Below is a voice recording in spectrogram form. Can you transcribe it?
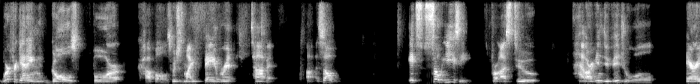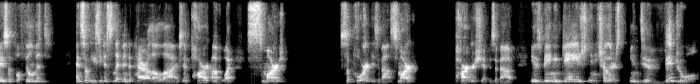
We're forgetting goals for couples, which is my favorite topic. Uh, so it's so easy for us to have our individual areas of fulfillment and so easy to slip into parallel lives. And part of what smart support is about, smart partnership is about, is being engaged in each other's individual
